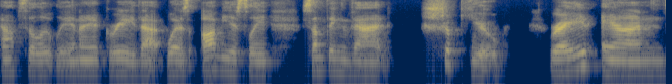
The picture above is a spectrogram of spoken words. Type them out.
absolutely. And I agree. That was obviously something that shook you, right? And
